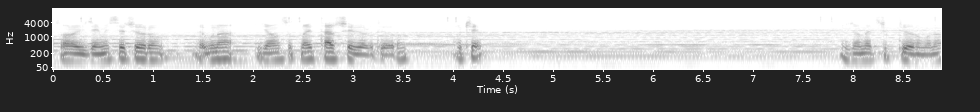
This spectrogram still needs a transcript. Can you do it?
Sonra yüzeyimi seçiyorum. Ve buna yansıtmayı ters çevir diyorum. Okey. İzometrik diyorum buna.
